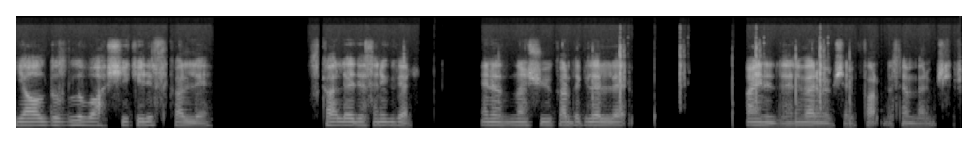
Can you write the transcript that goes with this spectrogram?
Yaldızlı vahşi kedi Skalle. Skalle deseni güzel. En azından şu yukarıdakilerle aynı deseni vermemişler. Farklı desen vermişler.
